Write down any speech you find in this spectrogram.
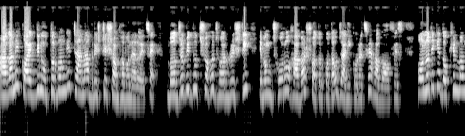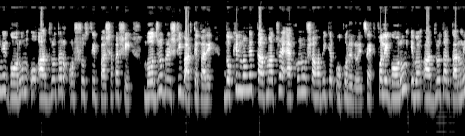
আগামী কয়েকদিন উত্তরবঙ্গে টানা বৃষ্টির সম্ভাবনা রয়েছে। বজ্রবিদ্যুৎ সহ ঝড় বৃষ্টি এবং ঝোড়ো হাওয়ার সতর্কতাও জারি করেছে হাওয়া অফিস। অন্যদিকে দক্ষিণবঙ্গে গরম ও আর্দ্রতার অস্বস্তির পাশাপাশি বজ্র বৃষ্টি বাড়তে পারে। দক্ষিণবঙ্গের তাপমাত্রা এখনও স্বাভাবিকের ওপরে রয়েছে, ফলে গরম এবং আর্দ্রতার কারণে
